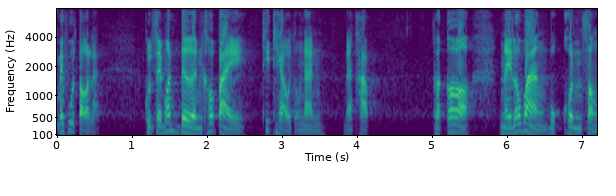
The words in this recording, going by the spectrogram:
ไม่พูดต่อละคุณไซมอนเดินเข้าไปที่แถวตรงนั้นนะครับ แล้วก็ในระหว่างบุคคลสอง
